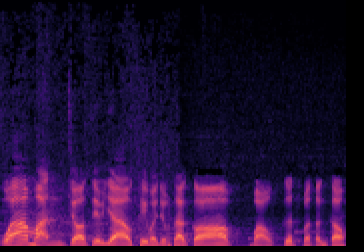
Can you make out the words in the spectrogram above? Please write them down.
Quá mạnh cho tiêu dao khi mà chúng ta có bạo kích và tấn công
